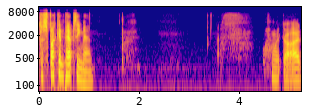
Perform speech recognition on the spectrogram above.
Just fucking Pepsi Man. Oh my god.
